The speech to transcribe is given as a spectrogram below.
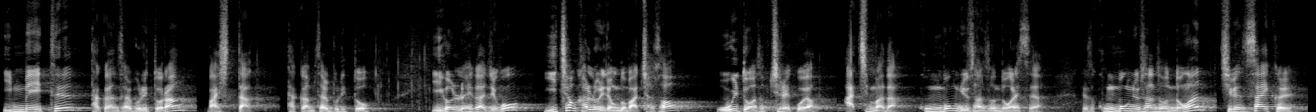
인메이트 닭가슴살 브리또랑 맛있닭 닭가슴살 브리또 이걸로 해가지고 2000칼로리 정도 맞춰서 5일 동안 섭취를 했고요. 아침마다 공복 유산소 운동을 했어요. 그래서 공복 유산소 운동은 집에서 사이클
